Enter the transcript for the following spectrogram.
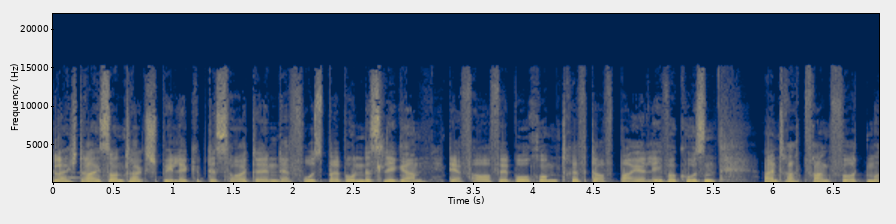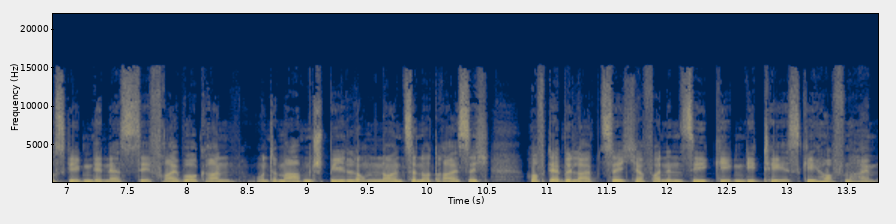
Gleich drei Sonntagsspiele gibt es heute in der Fußball-Bundesliga. Der VfL Bochum trifft auf Bayer Leverkusen. Eintracht Frankfurt muss gegen den SC Freiburg ran. Und im Abendspiel um 19.30 Uhr hofft RB Leipzig auf einen Sieg gegen die TSG Hoffenheim.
